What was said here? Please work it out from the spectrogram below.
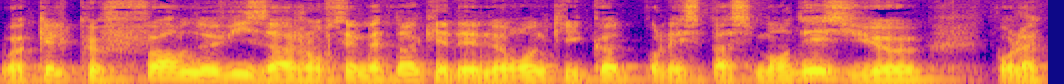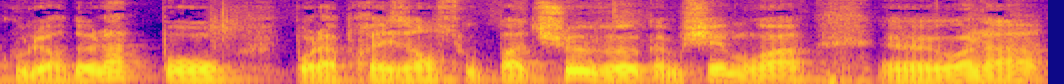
ou à quelques formes de visage. On sait maintenant qu'il y a des neurones qui codent pour l'espacement des yeux, pour la couleur de la peau, pour la présence ou pas de cheveux, comme chez moi. Euh, voilà.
